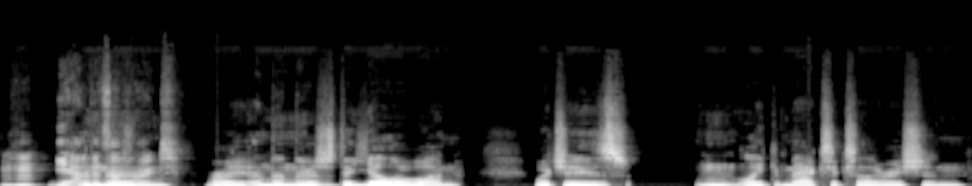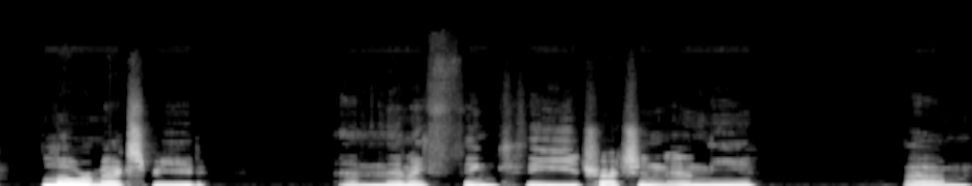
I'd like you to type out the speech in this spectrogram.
hmm Yeah, And that sounds then- right. Right, and then there's the yellow one, which is mm, like max acceleration, lower max speed, and then I think the traction and the um,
